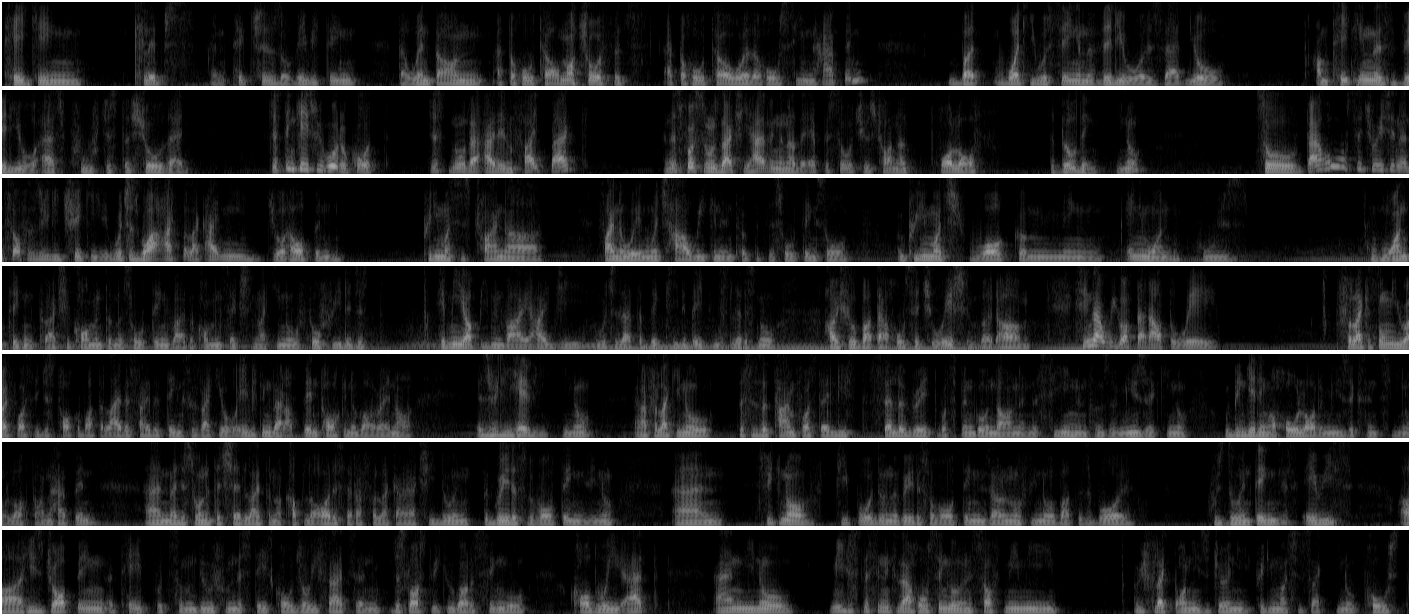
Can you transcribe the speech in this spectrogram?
taking clips and pictures of everything that went down at the hotel. I'm not sure if it's at the hotel where the whole scene happened, but what he was saying in the video was that, yo, I'm taking this video as proof just to show that, just in case we go to court, just know that I didn't fight back. And this person was actually having another episode. She was trying to fall off the building, you know? So that whole situation in itself is really tricky, which is why I feel like I need your help in pretty much just trying to find a way in which how we can interpret this whole thing. So I'm pretty much welcoming anyone who's wanting to actually comment on this whole thing via the comment section. Like, you know, feel free to just hit me up even via IG, which is at the Big T debate, and just let us know how you feel about that whole situation. But um, seeing that we got that out the way, I feel like it's only right for us to just talk about the lighter side of things. It's like, yo, everything that I've been talking about right now is really heavy, you know? And I feel like, you know, this is a time for us to at least celebrate what's been going down in the scene in terms of music. You know, we've been getting a whole lot of music since, you know, lockdown happened. And I just wanted to shed light on a couple of artists that I feel like are actually doing the greatest of all things, you know? And speaking of people who are doing the greatest of all things, I don't know if you know about this boy who's doing things, A-Reece. Uh, he's dropping a tape with some dude from the States called Joey Fatts. And just last week, we got a single called Where You At. And, you know, me just listening to that whole single in itself made me reflect on his journey. Pretty much, it's like, you know, post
